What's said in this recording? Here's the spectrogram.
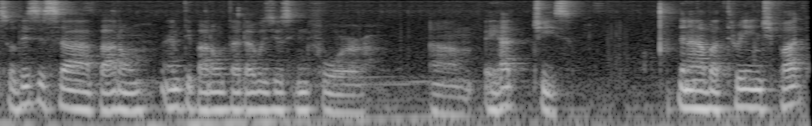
So this is a bottle, empty bottle that I was using for, um, I cheese. Then I have a three inch pot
